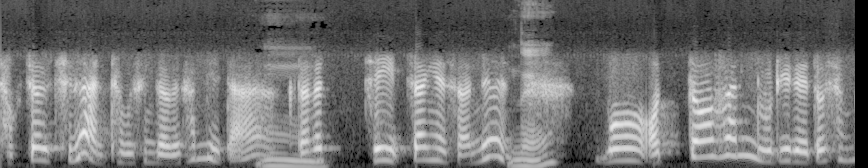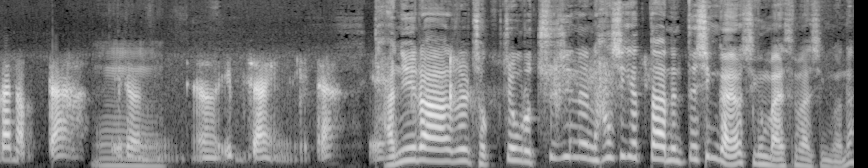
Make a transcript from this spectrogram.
적절치는 않다고 생각을 합니다. 음. 그러나 제 입장에서는 네. 뭐 어떠한 룰이라도 상관없다 음. 이런 어, 입장입니다. 예. 단일화를 적극적으로 추진은 하시겠다는 뜻인가요? 지금 말씀하신 거는?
